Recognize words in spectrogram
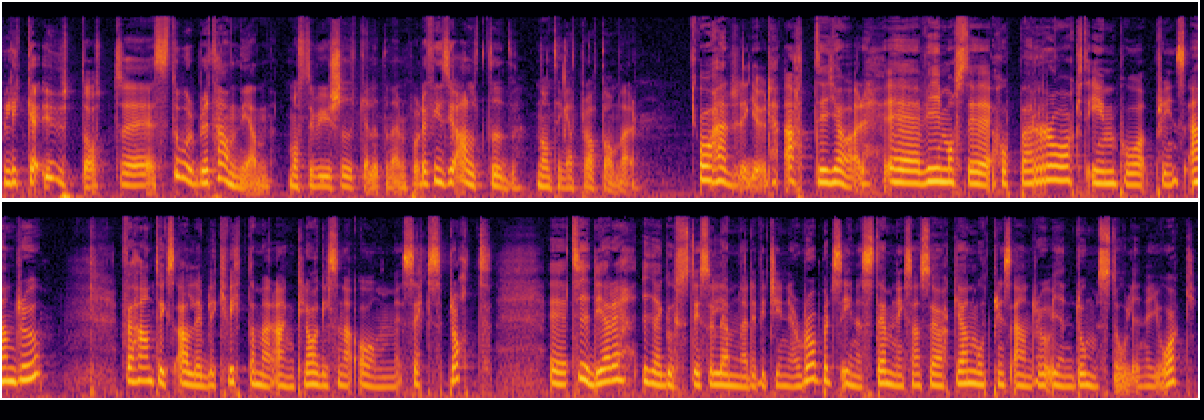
blicka utåt? Eh, Storbritannien måste vi ju kika lite närmare på. Det finns ju alltid någonting att prata om där. Åh oh, herregud, att det gör. Eh, vi måste hoppa rakt in på prins Andrew. För han tycks aldrig bli kvitt de här anklagelserna om sexbrott. Eh, tidigare i augusti så lämnade Virginia Roberts in en stämningsansökan mot prins Andrew i en domstol i New York.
